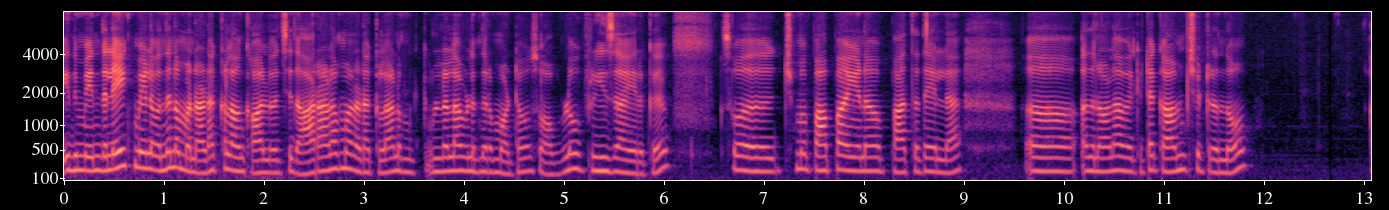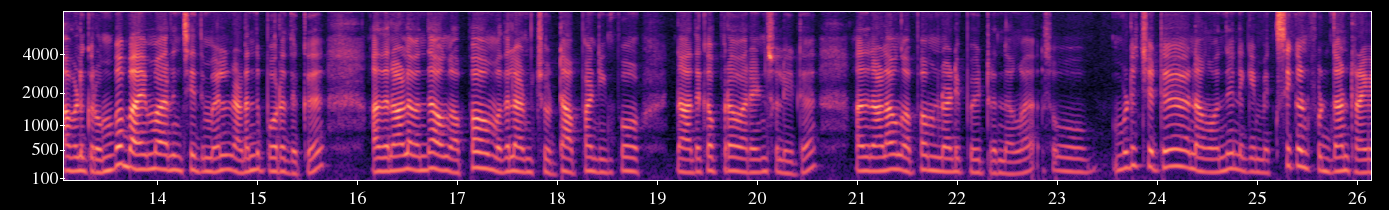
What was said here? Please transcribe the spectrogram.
இது மே- இந்த லேக் மேலே வந்து நம்ம நடக்கலாம் கால் வச்சு. தாராளமாக நடக்கலாம். நமக்கு உள்ளெல்லாம் விழுந்துட மாட்டோம். ஸோ அவ்வளோ ஃப்ரீஸ் ஆகிருக்கு ஸோ சும்மா பாப்பா ஏன்னா பார்த்ததே இல்லை. அதனால் அவகிட்ட காமிச்சிட்டு இருந்தோம். அவளுக்கு ரொம்ப பயமாக இருந்துச்சு இது மேலே நடந்து போகிறதுக்கு அதனால் வந்து அவங்க அப்பாவை முதல்ல அனுப்பிச்சி விட்டு அப்பா நீ போ நான் அதுக்கப்புறம் வரேன்னு சொல்லிட்டு. அதனால் அவங்க அப்பா முன்னாடி போயிட்டு இருந்தாங்க. ஸோ முடிச்சுட்டு நாங்கள் வந்து இன்றைக்கி மெக்சிகன் ஃபுட் தான் ட்ரை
